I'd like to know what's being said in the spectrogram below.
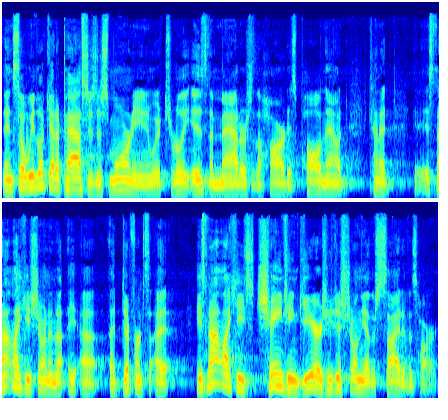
And so we look at a passage this morning in which really is the matters of the heart. Is Paul now kind of, it's not like he's showing a, uh, a, a difference. A, he's not like he's changing gears. He's just showing the other side of his heart.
